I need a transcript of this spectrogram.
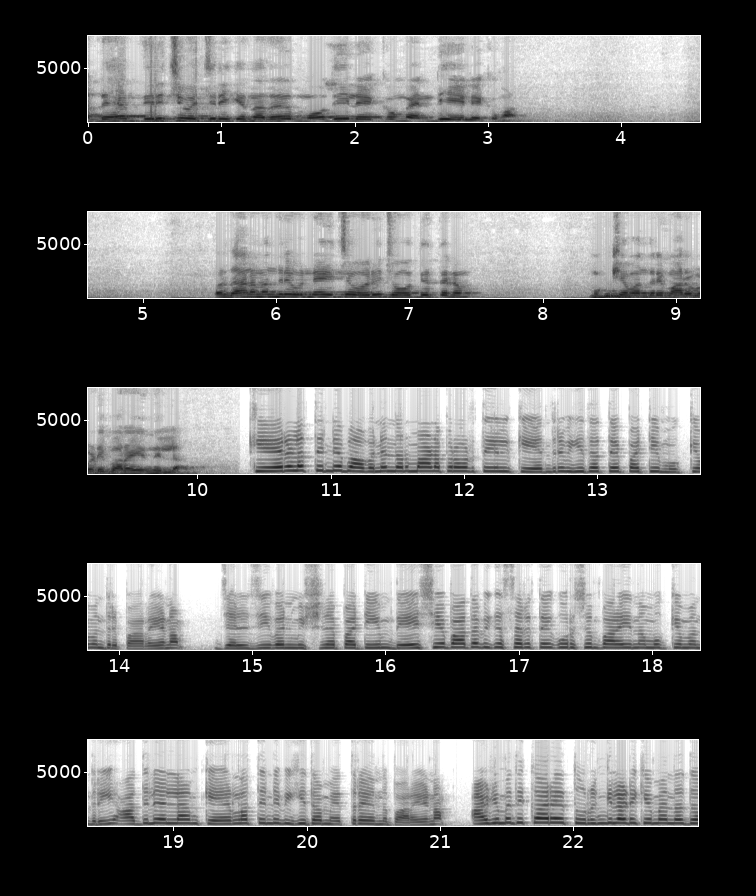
അദ്ദേഹം തിരിച്ചു വച്ചിരിക്കുന്നത് മോദിയിലേക്കും എൻ ഡി എയിലേക്കുമാണ്. പ്രധാനമന്ത്രി ഉന്നയിച്ച ഒരു ചോദ്യത്തിനും മുഖ്യമന്ത്രി മറുപടി പറയുന്നില്ല. കേരളത്തിന്റെ ഭവന നിർമ്മാണ പ്രവൃത്തിയിൽ കേന്ദ്രവിഹിതത്തെപ്പറ്റി മുഖ്യമന്ത്രി പറയണം. ജൽജീവൻ മിഷനെപ്പറ്റിയും ദേശീയപാത വികസനത്തെക്കുറിച്ചും പറയുന്ന മുഖ്യമന്ത്രി അതിലെല്ലാം കേരളത്തിന്റെ വിഹിതം എത്രയെന്ന് പറയണം. അഴിമതിക്കാരെ തുറുങ്കിലടിക്കുമെന്നത്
